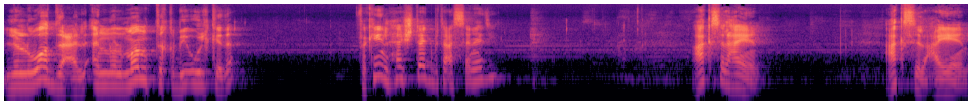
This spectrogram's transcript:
للوضع لأنه المنطق بيقول كده؟ فاكرين الهاشتاج بتاع السنة دي؟ عكس العيان. عكس العيان.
